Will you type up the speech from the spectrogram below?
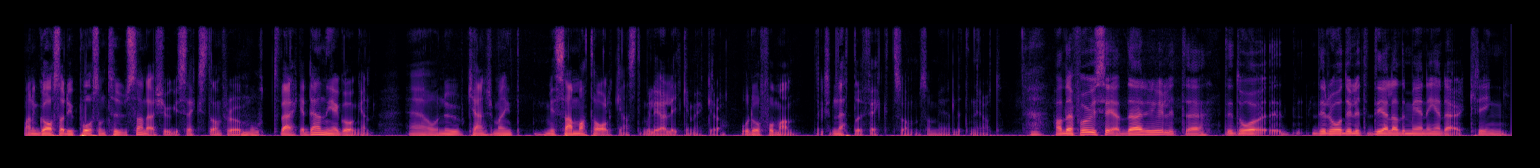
man gasade ju på som tusan där 2016 för att mm. motverka den nedgången. Eh, och nu kanske man inte med samma tal kan stimulera lika mycket då. Och då får man liksom nettoeffekt som, som är lite neråt. Ja, där får vi se. Där är ju lite, det, då, det råder lite delade meningar där kring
